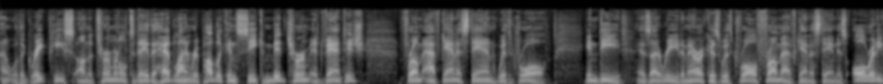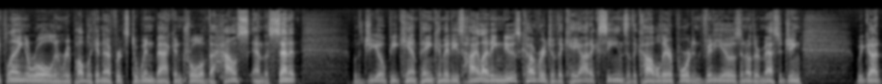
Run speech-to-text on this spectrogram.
out with a great piece on the terminal today. The headline Republicans seek midterm advantage from Afghanistan withdrawal. Indeed, as I read, America's withdrawal from Afghanistan is already playing a role in Republican efforts to win back control of the House and the Senate. With GOP campaign committees highlighting news coverage of the chaotic scenes at the Kabul airport and videos and other messaging we got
